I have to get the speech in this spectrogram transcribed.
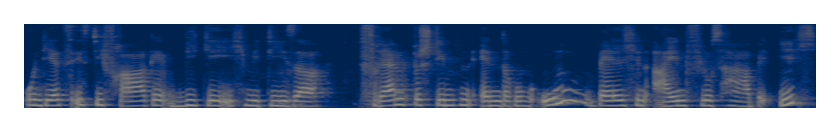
Und jetzt ist die Frage, wie gehe ich mit dieser fremdbestimmten Änderung um? Welchen Einfluss habe ich?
